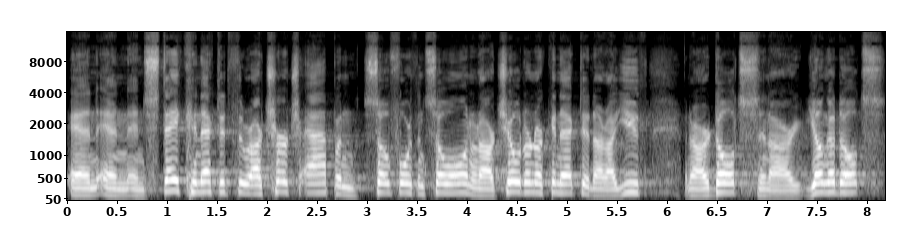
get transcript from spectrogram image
and, and, and stay connected through our church app and so forth and so on. And our children are connected, and our youth, and our adults, and our young adults.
